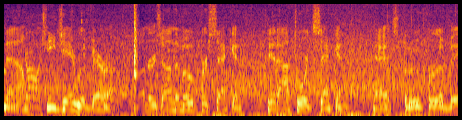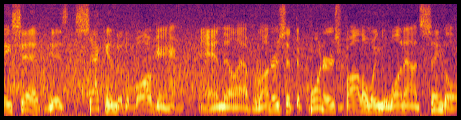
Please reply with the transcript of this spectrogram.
now, T.J. Rivera. Runners on the move for second. Hit out towards second. That's through for a base hit, his second of the ball game. And they'll have runners at the corners following the one-out single.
